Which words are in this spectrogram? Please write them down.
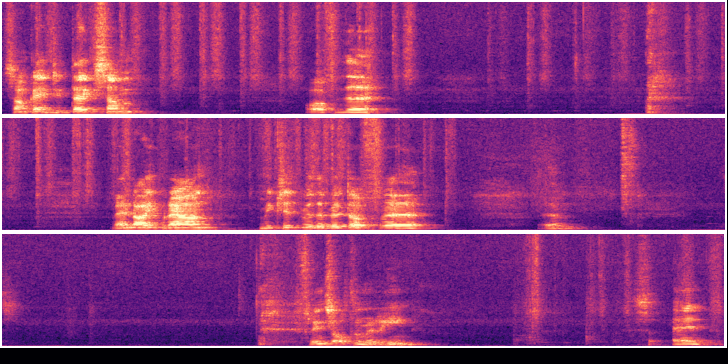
So I'm going to take some of the Van Dyke Brown, mix it with a bit of uh, um, French ultramarine. So, and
